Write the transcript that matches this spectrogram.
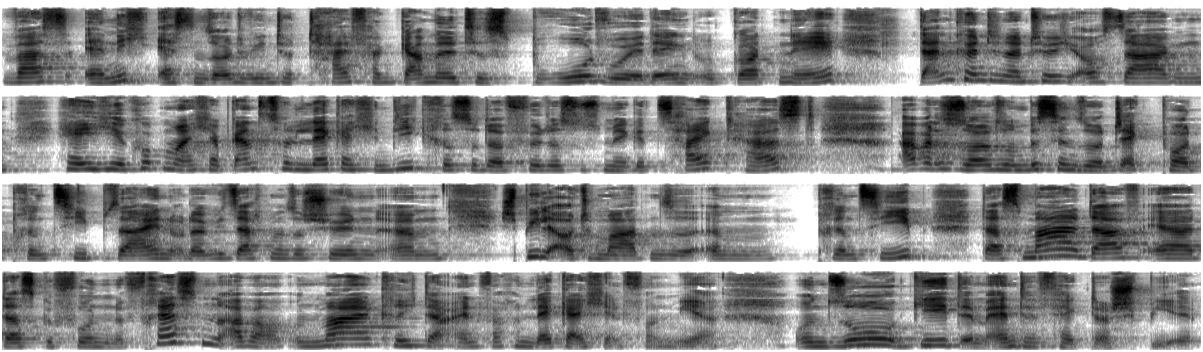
was er nicht essen sollte, wie ein total vergammeltes Brot, wo ihr denkt, oh Gott, nee, dann könnt ihr natürlich auch sagen, hey, hier, guck mal, ich habe ganz tolle Leckerchen, die kriegst du dafür, dass du es mir gezeigt hast. Aber das soll so ein bisschen so Jackpot-Prinzip sein oder wie sagt man so schön, ähm, Spielautomaten-Prinzip. Das Mal darf er das Gefundene fressen, aber und mal kriegt er einfach ein Leckerchen von mir. Und so geht im Endeffekt das Spiel.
